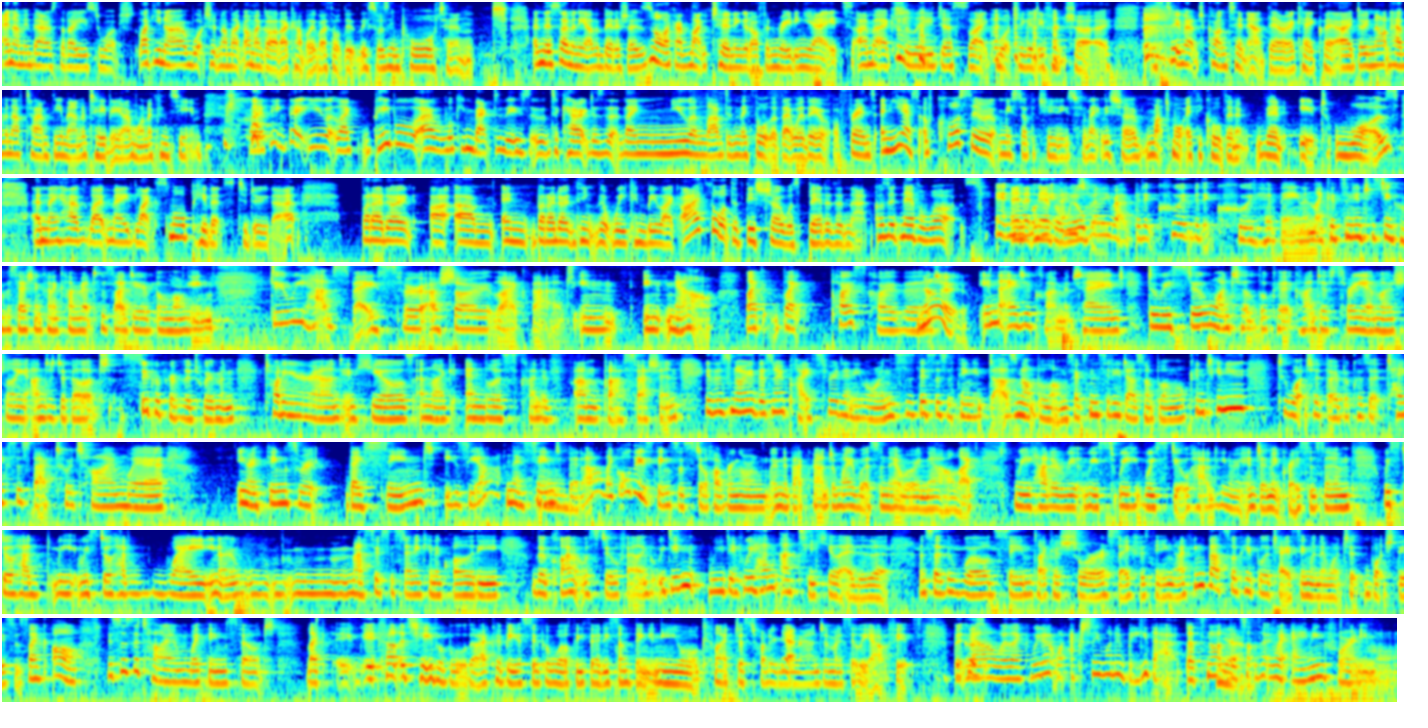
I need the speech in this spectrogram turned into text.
and I'm embarrassed that I used to watch. Like you know, I watch it and I'm like, oh my god, I can't believe I thought that this was important. And there's so many other better shows. It's not like I'm like turning it off and reading Yates. I'm actually just like watching a different show. There's too much content out there. Okay, Claire, I do not have enough time for the amount of TV I want to consume. But I think that you like people are looking back to these to characters that they knew and loved and they thought that they were their friends. And yes, of course, there are missed opportunities to make this show much more ethical than it than it was, and they have like made like small pivots to do that. But I don't, uh, um, and but I don't think that we can be like, I thought that this show was better than that because it never was, and it never yeah, will be. right, but it could, but it could have been, and like it's an interesting conversation, kind of coming back to this idea of belonging. Do we have space for a show like that in in now, like like post COVID? No. In the age of climate change, do we still want to look at kind of three emotionally underdeveloped, super privileged women trotting around in heels and like endless kind of um, fast fashion? There's no there's no place for it anymore, and this is this is the thing. It does not belong. Sex and the City does not belong. We'll continue to watch it though because it takes us back to a time where you know things were they seemed easier and they seemed Mm. better. Like all these things were still hovering on in the background and way worse than they were now. Like we had a real we, we, we still had you know endemic racism. We still had we, we still had way you know massive systemic inequality. The climate was still failing but we didn't we did we hadn't articulated it. And so the world seemed like a surer safer thing. I think that's what people are chasing when they watch it watch this. It's like oh this was a time where things felt like it, it felt achievable that I could be a super wealthy 30 something in New York, like just tottering Yeah. around in my silly outfits. But Because- now we're like, we don't actually want to be that. That's not, that's not something we're aiming for anymore.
